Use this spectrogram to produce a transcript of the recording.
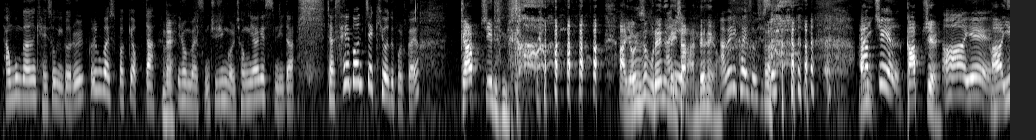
당분간은 계속 이거를 끌고 갈 수밖에 없다. 네. 이런 말씀 주신 걸 정리하겠습니다. 자, 세 번째 키워드 볼까요? 갑질입니다. 아 연습을 했는데 잘 안 되네요. 아메리카에서 오셨어요? 갑질. 갑질. 아, 예. 아, 이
